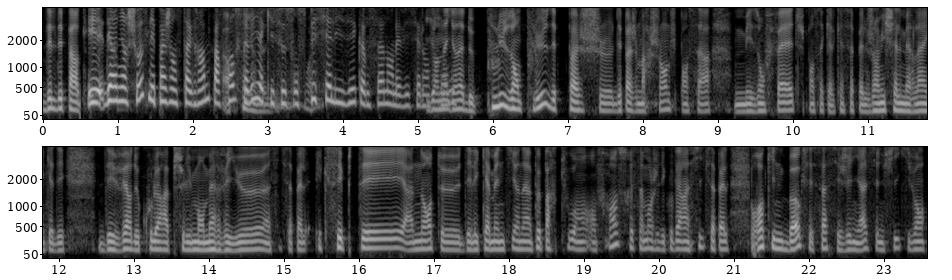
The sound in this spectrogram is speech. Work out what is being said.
dès le départ. Et dernière chose, les pages Instagram, parfois, Alors vous ça, il savez, y il y a qui se sont ouais. spécialisés comme ça dans la vaisselle Il y, en ancienne. a, il y en a de plus en plus des pages, euh, des pages marchandes. Je pense à Maison Faite, je pense à quelqu'un qui s'appelle Jean-Michel Merlin qui a des, des verres de couleurs absolument merveilleux. Un site qui s'appelle Excepté, à Nantes, euh, Delicamenti, il y en a un peu partout en, en France. Récemment, j'ai découvert un site qui s'appelle Broken Box et ça, c'est génial. C'est une fille qui vend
